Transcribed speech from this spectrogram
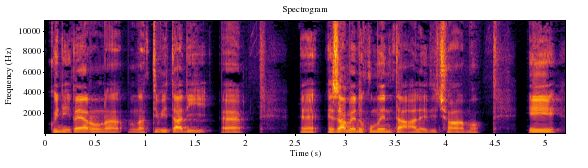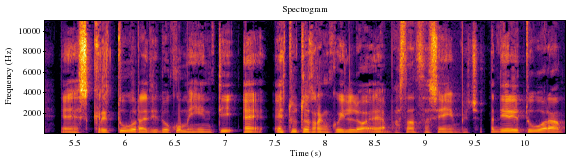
quindi per una, un'attività di eh, eh, esame documentale, diciamo, e eh, scrittura di documenti è, è, tutto tranquillo, è abbastanza semplice. Addirittura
